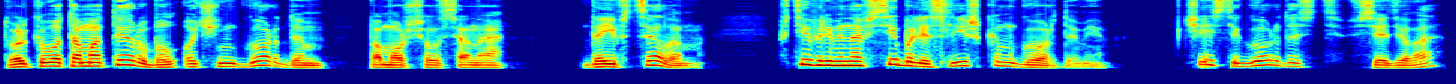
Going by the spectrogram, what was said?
Только вот Аматеру был очень гордым, поморщилась она. Да и в целом, в те времена все были слишком гордыми. Честь и гордость — все дела.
